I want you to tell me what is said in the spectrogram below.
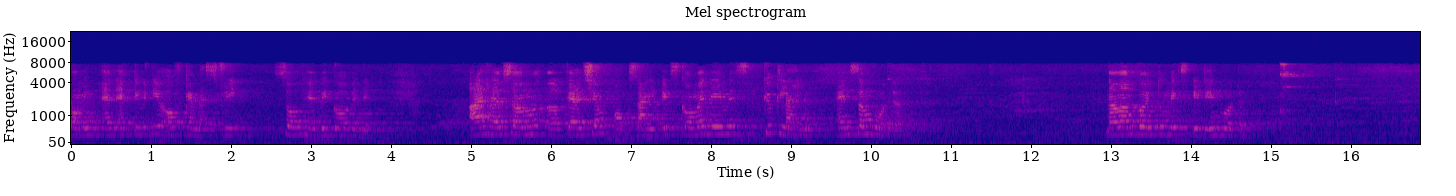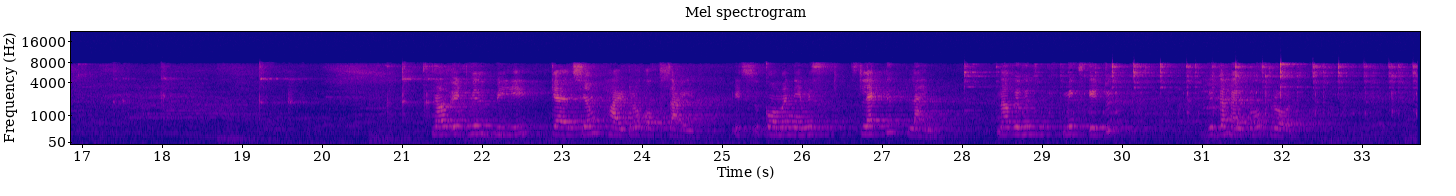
performing an activity of chemistry. So here we go with it. I have some uh, calcium oxide, its common name is quicklime and some water. Now I am going to mix it in water. Now it will be calcium hydroxide. Its common name slaked lime. Now we will mix it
